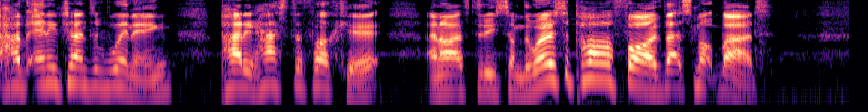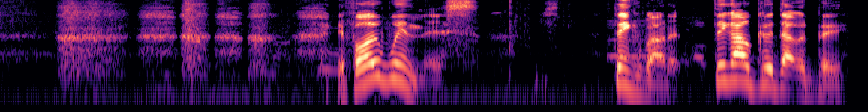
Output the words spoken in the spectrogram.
have any chance of winning, Paddy has to fuck it, and I have to do something. Where's the par five, that's not bad. if I win this, think about it. Think how good that would be.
